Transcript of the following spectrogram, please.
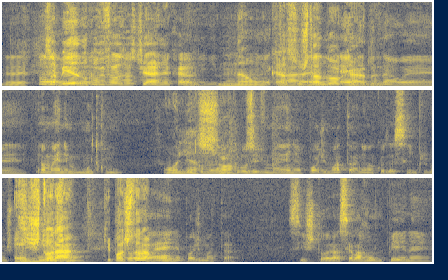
É, Não sabia, nunca ouvi falar de hérnia, cara. Hernia inguinal Não, é, cara. assustador, hernia cara. é, é uma hernia muito comum. olha comum só. Inclusive, uma hernia pode matar, né? Uma coisa simples, mas É Se pode estourar, mesmo? que pode estourar, a pô. hérnia pode matar. Se estourar, se ela romper, né?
